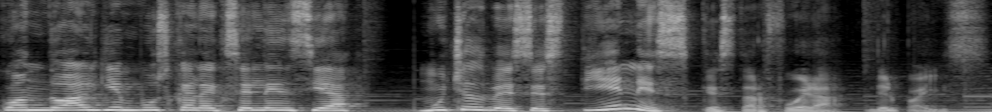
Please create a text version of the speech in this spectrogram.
cuando alguien busca la excelencia, muchas veces tienes que estar fuera del país.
